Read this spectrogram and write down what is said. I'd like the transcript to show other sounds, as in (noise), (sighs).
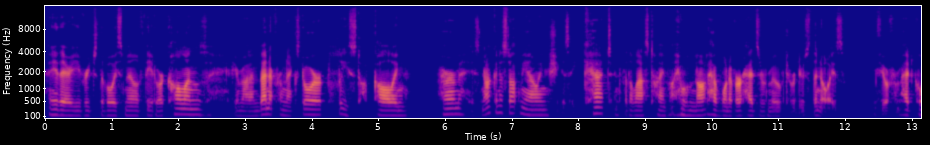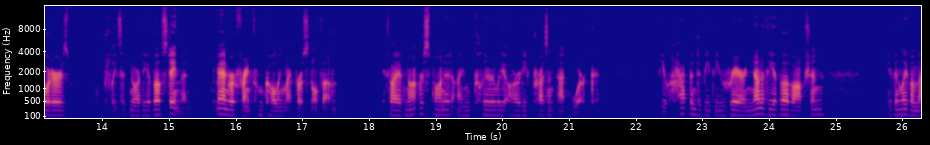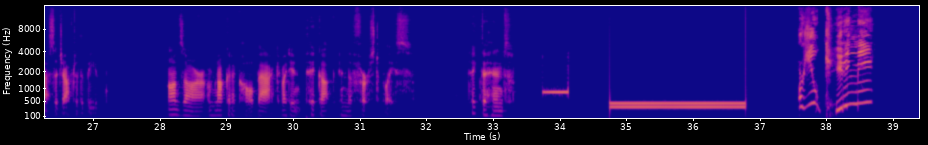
Hey there, you've reached the voicemail of Theodore Collins. If you're Madame Bennett from next door, please stop calling. Herm is not going to stop meowing. She is a cat, and for the last time, I will not have one of her heads removed to reduce the noise. If you're from headquarters, please ignore the above statement and refrain from calling my personal phone. If I have not responded, I am clearly already present at work. If you happen to be the rare none of the above option, you can leave a message after the beep. Odds are I'm not going to call back if I didn't pick up in the first place. Take the hint. Are you kidding me?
